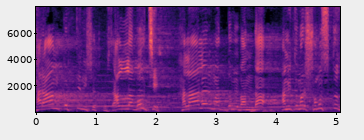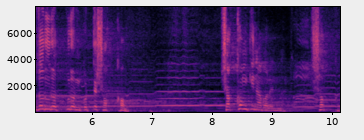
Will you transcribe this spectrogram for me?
হারাম করতে নিষেধ করছে। আল্লাহ বলছে, হালালের মাধ্যমে বান্দা, আমি তোমার সমস্ত জরুরত পূরণ করতে সক্ষম। সক্ষম কিনা বলেন না? সক্ষম।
